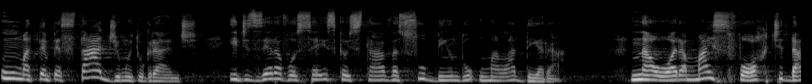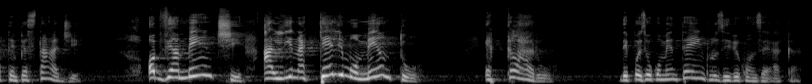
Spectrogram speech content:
uma tempestade muito grande e dizer a vocês que eu estava subindo uma ladeira na hora mais forte da tempestade. Obviamente, ali naquele momento, é claro, depois eu comentei inclusive com Zeca,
